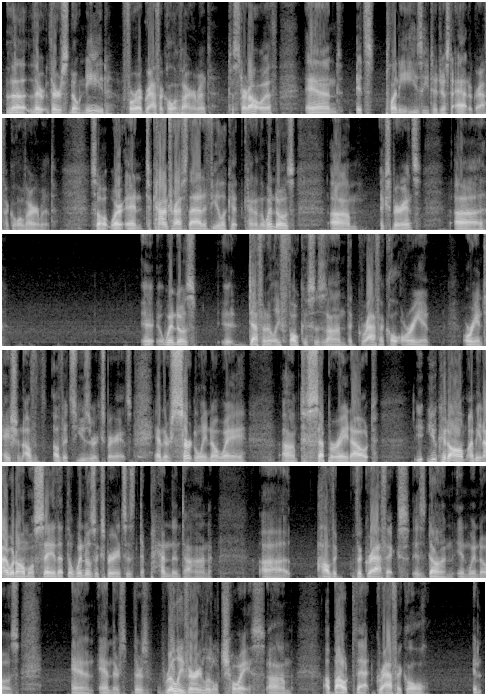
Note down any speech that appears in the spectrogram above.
the there, there's no need for a graphical environment to start out with, and it's plenty easy to just add a graphical environment. So where and to contrast that, if you look at kind of the Windows um, experience, uh, it, Windows it definitely focuses on the graphical orient orientation of of its user experience, and there's certainly no way um, to separate out you, you could all. I mean, I would almost say that the Windows experience is dependent on uh, how the the graphics is done in Windows, and and there's there's really very little choice um, about that graphical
